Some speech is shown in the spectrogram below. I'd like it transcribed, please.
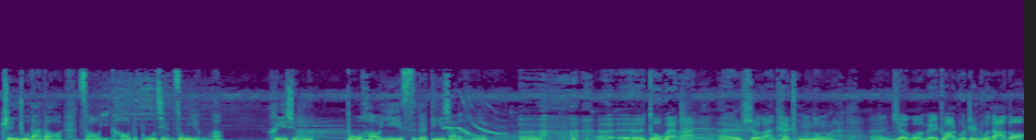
珍珠大盗早已逃得不见踪影了。黑熊呢，不好意思的低下了头。呃，呃呃，都怪俺，呃，是俺太冲动了，呃，结果没抓住珍珠大盗，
